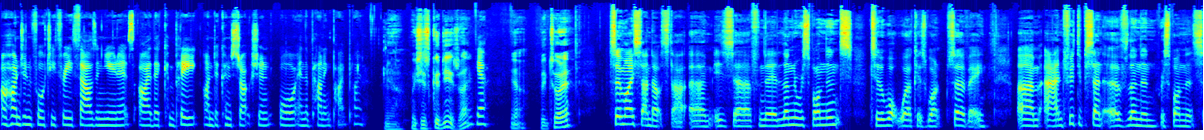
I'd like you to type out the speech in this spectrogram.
143,000 units either complete, under construction, or in the planning pipeline. Yeah, which is good news, right? Yeah. Yeah. Victoria? So my standout stat um, is uh, from the London respondents to the What Workers Want survey, um, and 50% of London respondents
